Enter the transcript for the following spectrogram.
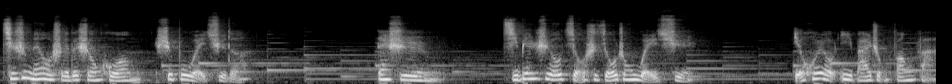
其实没有谁的生活是不委屈的，但是，即便是有九十九种委屈，也会有一百种方法，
